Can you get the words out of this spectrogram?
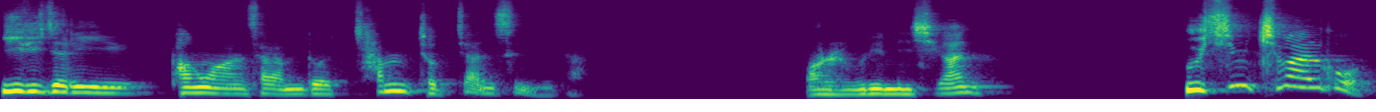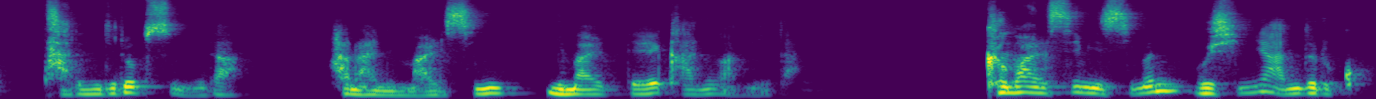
이리저리 방황한 사람도 참 적지 않습니다. 오늘 우리는 이 시간 의심치 말고 다른 길 없습니다. 하나님 말씀이 임할 때에 가능합니다. 그 말씀이 있으면 의심이 안 들고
